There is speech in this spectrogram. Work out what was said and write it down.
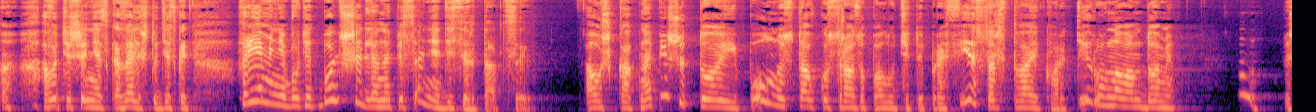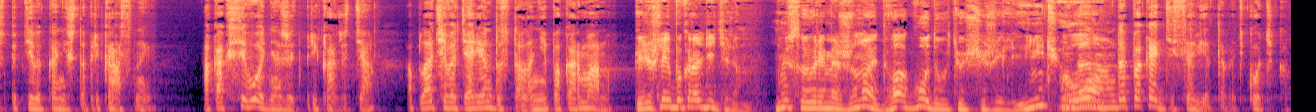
А в утешение сказали, что, дескать, времени будет больше для написания диссертации. А уж как напишет, то и полную ставку сразу получит, и профессорство, и квартиру в новом доме. Ну, перспективы, конечно, прекрасные. А как сегодня жить прикажете, а? Оплачивать аренду стало не по карману. Перешли бы к родителям. Мы в свое время с женой два года у тещи жили, и ничего. Да, да погоди советовать, котиков.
